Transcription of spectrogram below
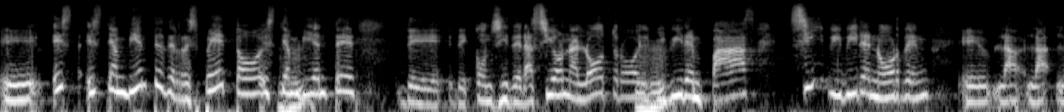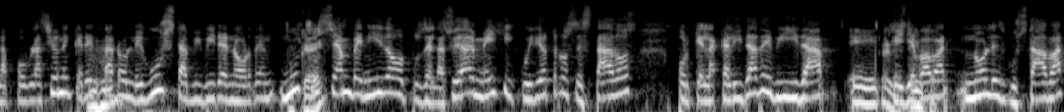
Eh, este, ambiente de respeto, este ambiente de, consideración al otro, el vivir en paz, sí vivir en orden. Eh, la, la, población en Querétaro le gusta vivir en orden. Muchos se han venido pues, de la Ciudad de México y de otros estados porque la calidad de vida eh, que llevaban no les gustaba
